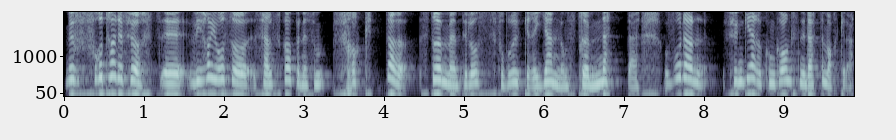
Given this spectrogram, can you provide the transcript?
Men for å ta det først. Eh, vi har jo også selskapene som frakter strømmen til oss forbrukere gjennom strømnettet. Hvordan fungerer konkurransen i dette markedet?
